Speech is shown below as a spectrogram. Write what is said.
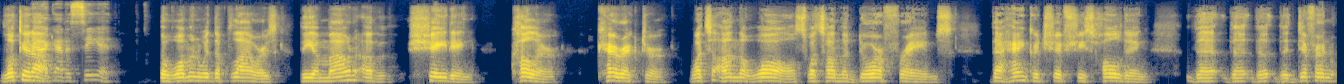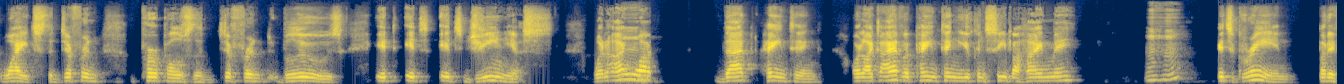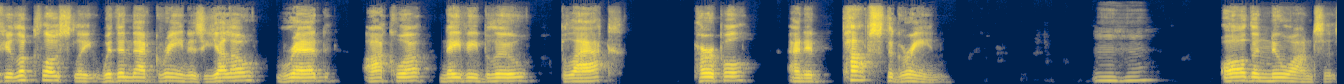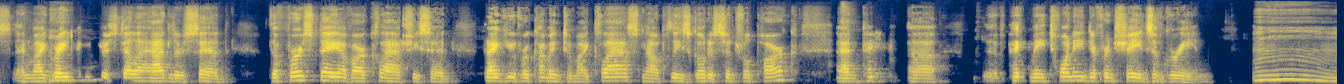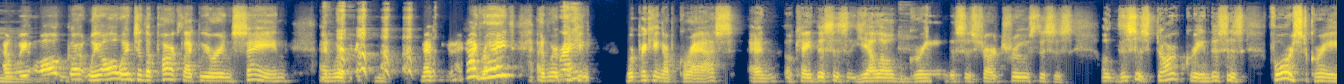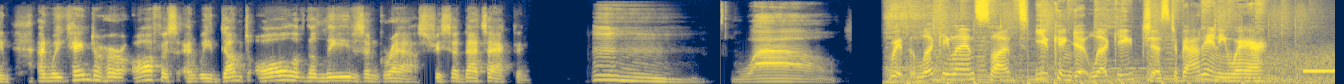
Look it Yeah, I got to see it. The woman with the flowers, the amount of shading, color, character, what's on the walls, what's on the door frames, the handkerchief she's holding, the the the, the different whites, the different purples, the different blues. It it's it's genius. When I Mm. watch that painting, or like I have a painting you can see behind me, hmm it's green, but if you look closely, within that green is yellow, red, aqua, navy blue, black, purple, and it pops the green, hmm all the nuances. And my great Mhm. teacher, Stella Adler, said, the first day of our class, she said, Thank you for coming to my class. Now, please go to Central Park and pick, uh, pick me 20 different shades of green. Mm. And we all go, we all went to the park like we were insane, and we're picking, and- right, and we're Right. picking we're picking up grass, and okay, this is yellow, green, this is chartreuse, this is oh, this is dark green, this is forest green, and we came to her office and we dumped all of the leaves and grass. She said, "That's acting." Mm. Wow. With the Lucky Land slots, you can get lucky just about anywhere.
